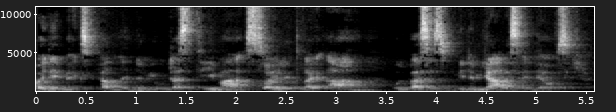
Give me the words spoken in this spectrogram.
Heute im Experteninterview das Thema Säule 3a und was es mit dem Jahresende auf sich hat.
